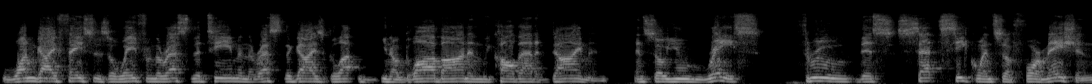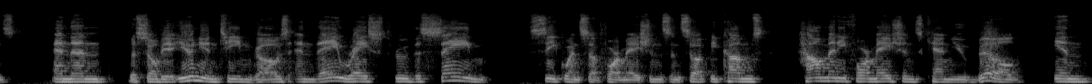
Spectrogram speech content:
one guy faces away from the rest of the team, and the rest of the guys, glo- you know, glob on, and we call that a diamond. And so you race through this set sequence of formations. And then the Soviet Union team goes and they race through the same sequence of formations. And so it becomes how many formations can you build in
